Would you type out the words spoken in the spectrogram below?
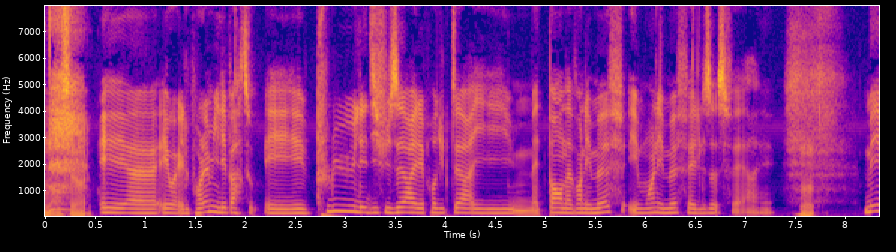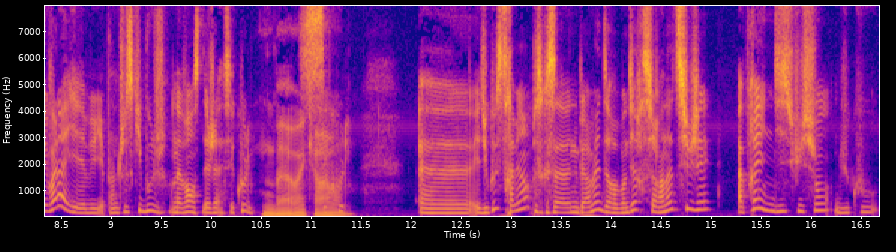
non, c'est vrai. Et, euh, et ouais, le problème, il est partout. Et plus les diffuseurs et les producteurs, ils mettent pas en avant les meufs, et moins les meufs, elles osent faire. et- Mm. Mais voilà, il y, a- il y a plein de choses qui bougent. On avance déjà, c'est cool. Bah ouais, c'est carrément. cool. Euh, et du coup, c'est très bien, parce que ça va nous permettre de rebondir sur un autre sujet. Après une discussion, du coup,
